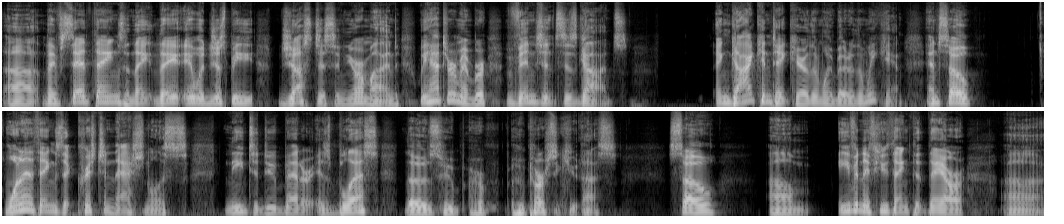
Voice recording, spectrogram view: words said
uh, they've said things and they they it would just be justice in your mind. We have to remember vengeance is God's, and God can take care of them way better than we can. And so one of the things that Christian nationalists need to do better is bless those who who, persecute us. So, um, even if you think that they are uh,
